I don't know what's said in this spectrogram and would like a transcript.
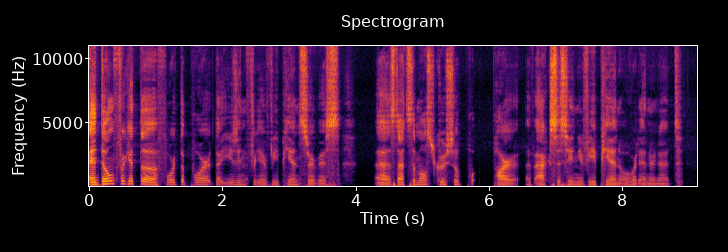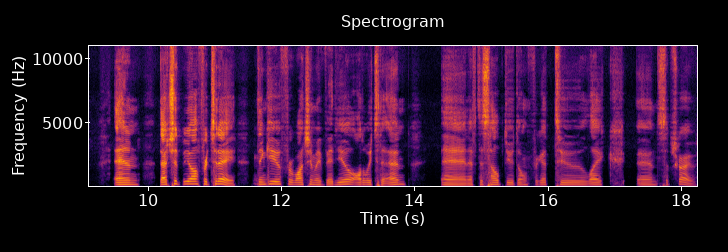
And don't forget to forward the port that you're using for your VPN service, as that's the most crucial part of accessing your VPN over the internet. And that should be all for today. Thank you for watching my video all the way to the end. And if this helped you, don't forget to like and subscribe.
